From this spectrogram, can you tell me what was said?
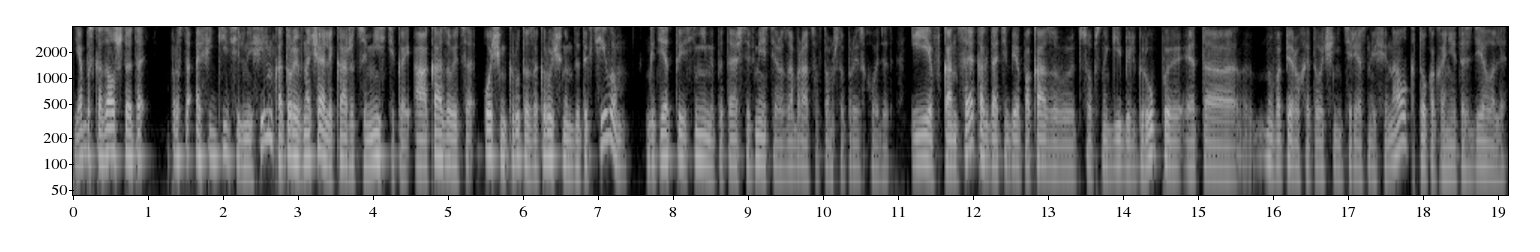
я бы сказал, что это просто офигительный фильм, который вначале кажется мистикой, а оказывается очень круто закрученным детективом, где ты с ними пытаешься вместе разобраться в том, что происходит. И в конце, когда тебе показывают, собственно, гибель группы, это, ну, во-первых, это очень интересный финал, кто как они это сделали,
